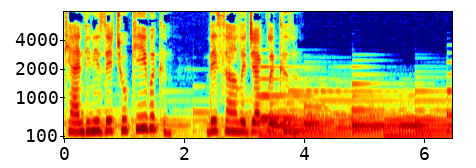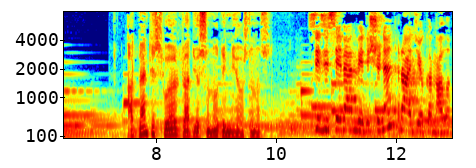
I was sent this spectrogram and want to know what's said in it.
kendinize çok iyi bakın ve sağlıcakla kalın. Adventist World Radyosu'nu dinliyorsunuz. Sizi seven ve düşünen radyo kanalı.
